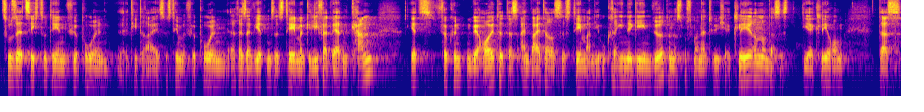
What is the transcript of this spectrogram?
zusätzlich zu den für Polen, äh, die drei Systeme für Polen reservierten Systeme geliefert werden kann. Jetzt verkünden wir heute, dass ein weiteres System an die Ukraine gehen wird. Und das muss man natürlich erklären. Und das ist die Erklärung, dass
